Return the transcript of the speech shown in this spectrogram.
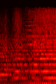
Thank you.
